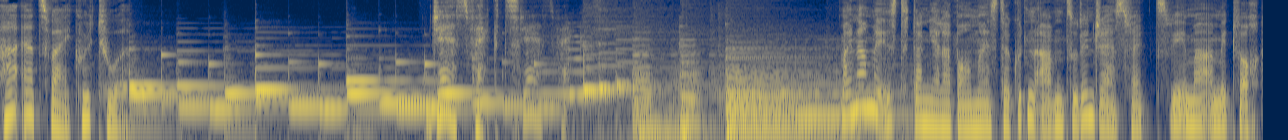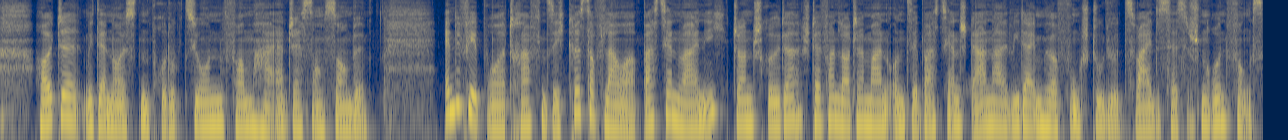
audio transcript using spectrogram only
HR2 Kultur. Jazz Facts. Jazz Facts. Mein Name ist Daniela Baumeister. Guten Abend zu den Jazz Facts, wie immer am Mittwoch. Heute mit der neuesten Produktion vom HR Jazz Ensemble. Ende Februar trafen sich Christoph Lauer, Bastian Weinig, John Schröder, Stefan Lottermann und Sebastian Sternal wieder im Hörfunkstudio 2 des Hessischen Rundfunks.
